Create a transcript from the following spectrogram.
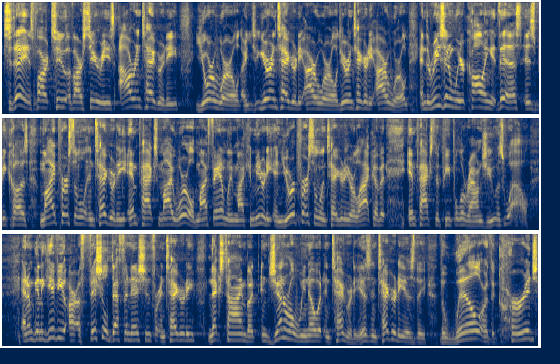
Today is part two of our series, Our Integrity, Your World, Your Integrity, Our World, Your Integrity, Our World. And the reason we're calling it this is because my personal integrity impacts my world, my family, my community, and your personal integrity or lack of it impacts the people around you as well. And I'm going to give you our official definition for integrity next time, but in general, we know what integrity is. Integrity is the, the will or the courage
